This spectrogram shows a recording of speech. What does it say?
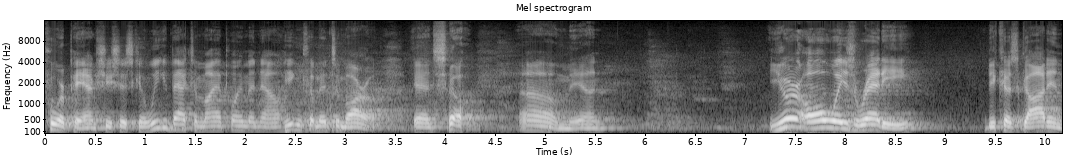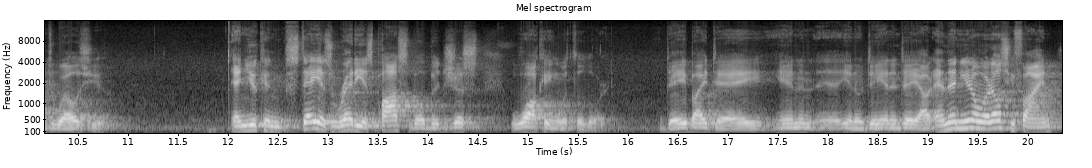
Poor Pam, she says, Can we get back to my appointment now? He can come in tomorrow. And so, oh man. You're always ready because God indwells you. And you can stay as ready as possible, but just walking with the Lord day by day, in and, you know, day in and day out. And then you know what else you find?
